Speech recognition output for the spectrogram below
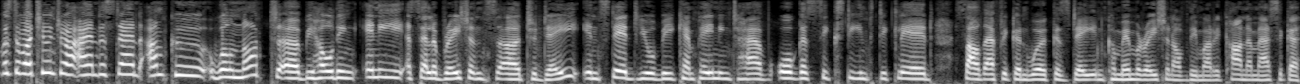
Mr. Mathunjwa, I understand AMCU will not uh, be holding any celebrations uh, today. Instead, you'll be campaigning to have August 16th declared South African Workers' Day in commemoration of the Marikana massacre.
